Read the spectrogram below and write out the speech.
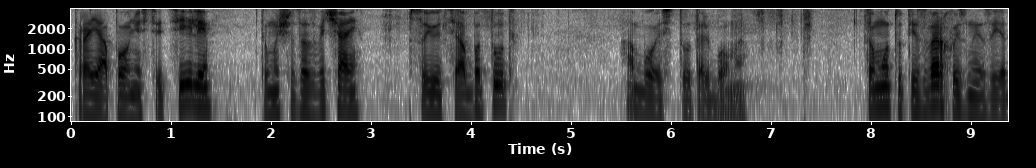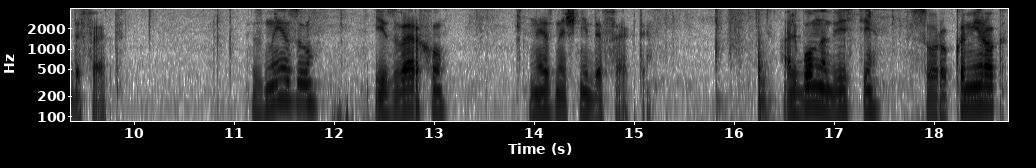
края повністю цілі, тому що зазвичай псуються або тут, або ось тут альбоми. Тому тут і зверху, і знизу є дефект. Знизу і зверху незначні дефекти. Альбом на 240 комірок.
